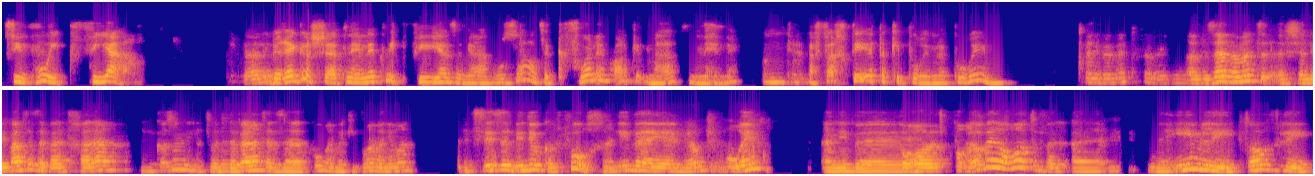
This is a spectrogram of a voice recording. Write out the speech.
ציווי, כפייה. ברגע שאת נהנית מכפייה זה נראה מוזר, זה כפו עליהם, מה את נהנה? הפכתי את הכיפורים לפורים. אני באמת חושבת. אבל זה באמת, כשדיברת על זה בהתחלה, אני כל הזמן, את מדברת על זה, על הפורים וכיפורים, אני אומרת, אצלי זה בדיוק הפוך, אני ביום כיפורים, אני ב... לא באורות, אבל uh, נעים לי, טוב לי,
